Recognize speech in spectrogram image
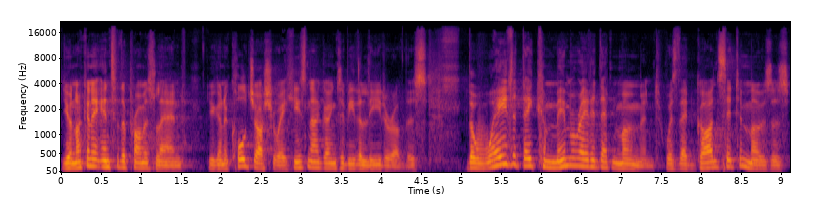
you're not going to enter the promised land. You're going to call Joshua. He's now going to be the leader of this. The way that they commemorated that moment was that God said to Moses,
